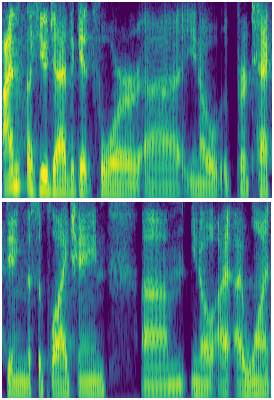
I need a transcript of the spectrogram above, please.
I'm a huge advocate for uh, you know protecting the supply chain. Um, you know, I, I want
